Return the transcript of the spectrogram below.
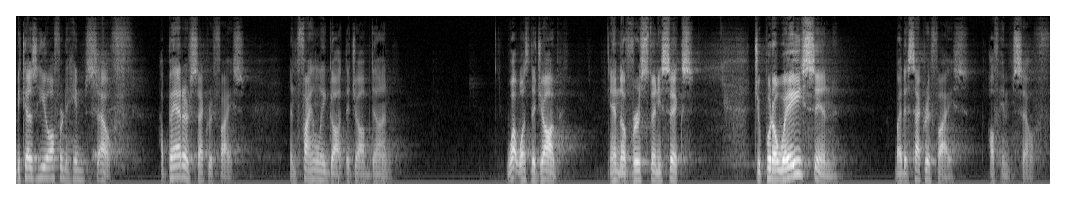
because he offered himself a better sacrifice and finally got the job done. What was the job? End of verse 26 to put away sin by the sacrifice of himself.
